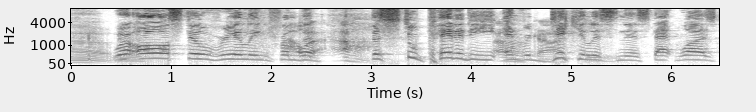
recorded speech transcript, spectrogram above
oh, we're man. all still reeling from the, uh, the stupidity oh, and Mm. ridiculousness that was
